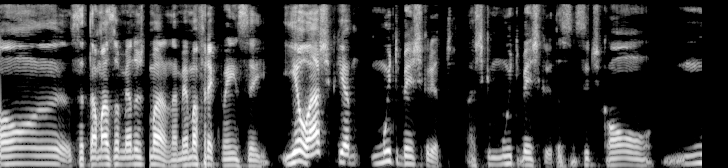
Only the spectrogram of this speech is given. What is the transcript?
você tá mais ou menos na mesma frequência aí. E eu acho que é muito bem escrito. Acho que muito bem escrito, assim, sitcom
